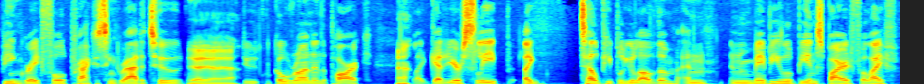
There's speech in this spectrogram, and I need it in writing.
being grateful, practicing gratitude, Yeah, yeah, yeah. do go run in the park, Yeah. like get your sleep, like tell people you love them, and and maybe you'll be inspired for life.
